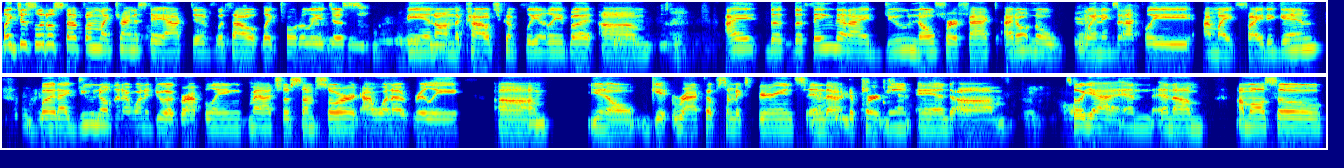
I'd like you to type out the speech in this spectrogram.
like just little stuff. I'm like trying to stay active without like totally just being on the couch completely. But um, I the the thing that I do know for a fact, I don't know when exactly I might fight again, but I do know that I want to do a grappling match of some sort. I want to really um you know get rack up some experience in that department and um so yeah and and um i'm also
